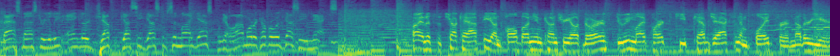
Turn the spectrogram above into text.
Bassmaster Elite Angler Jeff Gussie Gustafson, my guest. We got a lot more to cover with Gussie next. Hi, this is Chuck Haffey on Paul Bunyan Country Outdoors, doing my part to keep Kev Jackson employed for another year.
